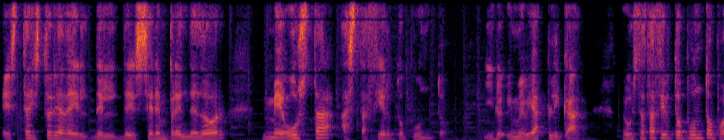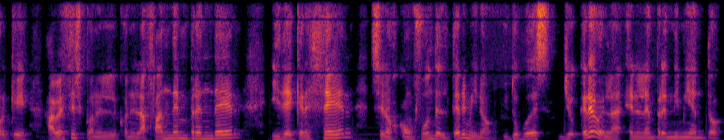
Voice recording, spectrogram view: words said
esta historia de, ser emprendedor me gusta hasta cierto punto. Y, me voy a explicar. Me gusta hasta cierto punto porque a veces con el, con el, afán de emprender y de crecer se nos confunde el término. Y tú puedes, yo creo en, en el emprendimiento,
